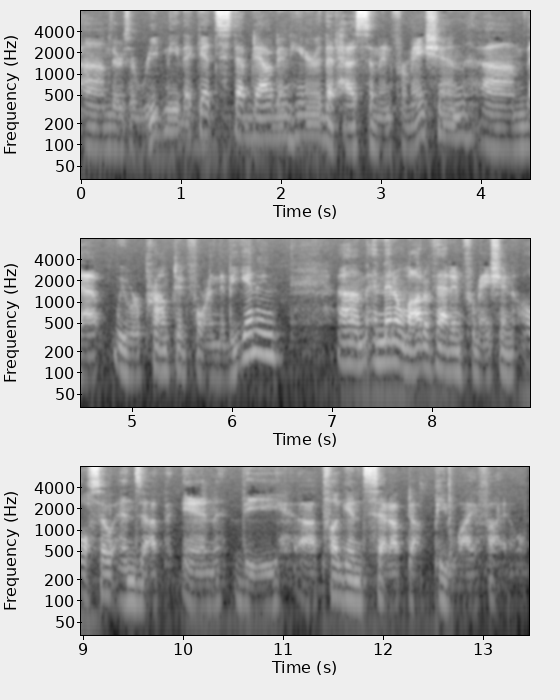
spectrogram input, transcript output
Um, there's a README that gets stubbed out in here that has some information um, that we were prompted for in the beginning. Um, and then a lot of that information also ends up in the uh, plugin setup.py file.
